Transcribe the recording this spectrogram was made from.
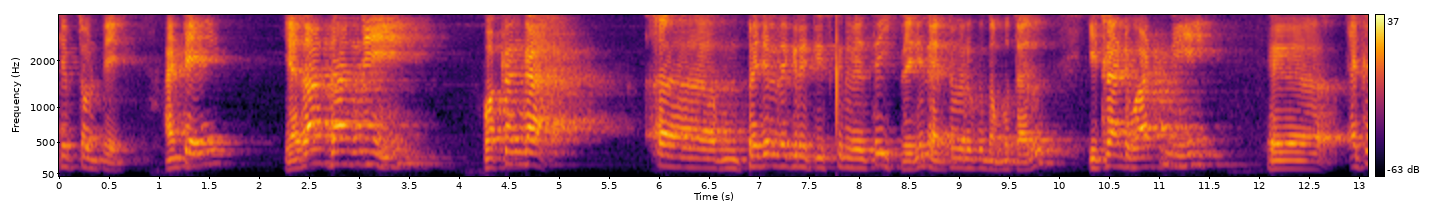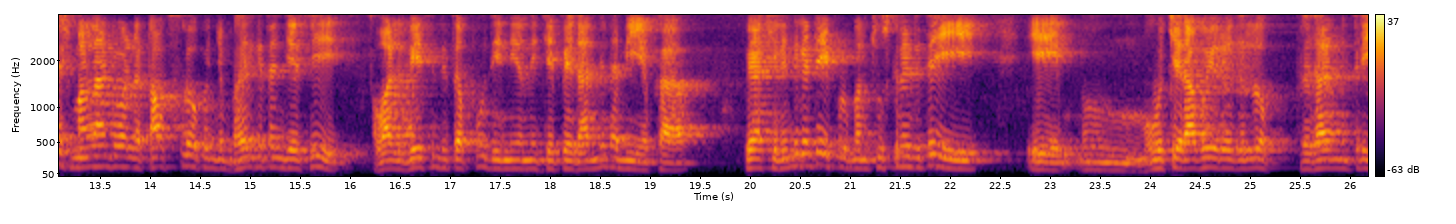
చెప్తుంటే అంటే యథార్థాన్ని మొత్తంగా ప్రజల దగ్గరికి తీసుకుని వెళ్తే ఈ ప్రజలు ఎంతవరకు నమ్ముతారు? ఇట్లాంటి వాటిని అట్లీస్ట్ మనలాంటి వాళ్ళ టాక్స్లో కొంచెం బహిర్గతం చేసి వాళ్ళు వేసింది తప్పు దీన్ని అని చెప్పే దాని మీద మీ యొక్క వ్యాఖ్యలు. ఎందుకంటే ఇప్పుడు మనం చూసుకున్నట్టయితే ఈ ఈ వచ్చే రాబోయే రోజుల్లో ప్రధానమంత్రి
